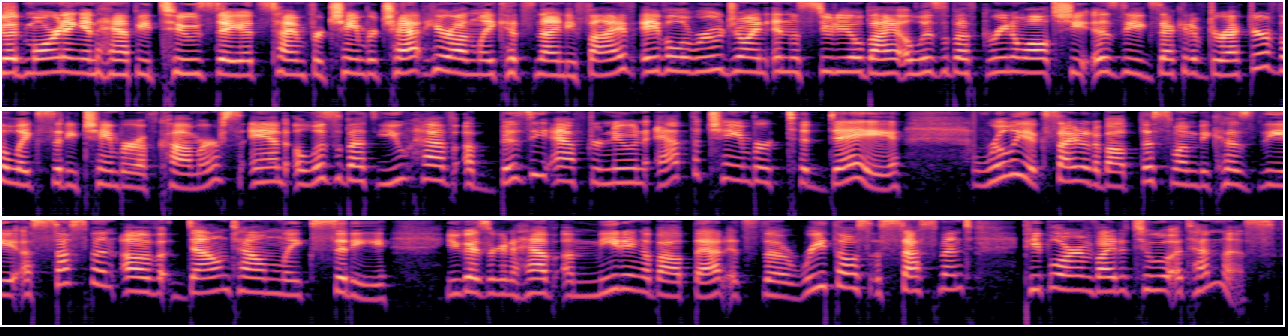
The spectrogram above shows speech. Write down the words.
Good morning and happy Tuesday. It's time for Chamber Chat here on Lake Hits 95. Ava LaRue joined in the studio by Elizabeth Greenewalt. She is the executive director of the Lake City Chamber of Commerce. And Elizabeth, you have a busy afternoon at the Chamber today. Really excited about this one because the assessment of downtown Lake City, you guys are going to have a meeting about that. It's the Rethos assessment. People are invited to attend this.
